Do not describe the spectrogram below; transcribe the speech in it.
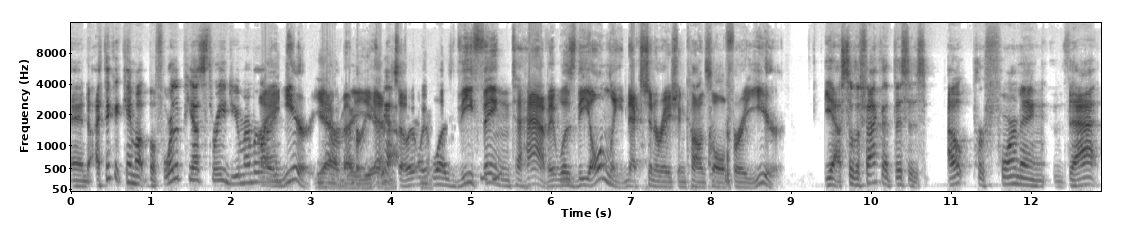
and I think it came up before the PS3. Do you remember? By a year, yeah, Yeah, I by a remember. year. Yeah. Yeah. so it, it was the thing to have. It was the only next generation console for a year. Yeah, so the fact that this is outperforming that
